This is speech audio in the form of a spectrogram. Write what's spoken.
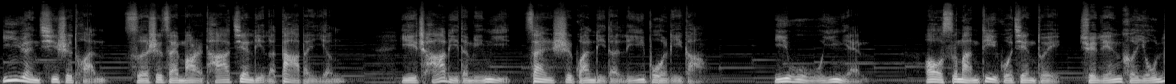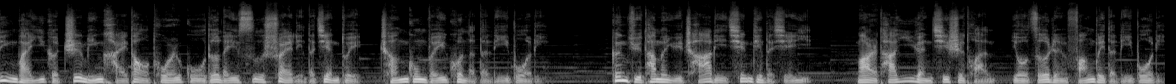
医院骑士团此时在马耳他建立了大本营，以查理的名义暂时管理的黎波里港。1551年。奥斯曼帝国舰队却联合由另外一个知名海盗图尔古德雷斯率领的舰队，成功围困了的黎波里。根据他们与查理签订的协议，马耳他医院骑士团有责任防卫的黎波里，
